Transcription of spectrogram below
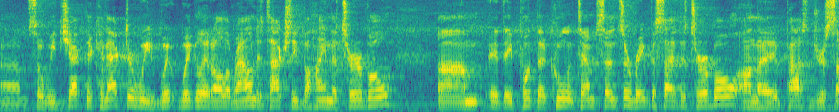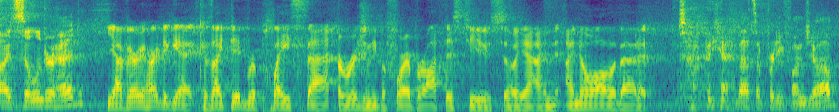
Um, so we check the connector, we wiggle it all around. It's actually behind the turbo. Um, they put the coolant temp sensor right beside the turbo on the passenger side cylinder head. Yeah, very hard to get because I did replace that originally before I brought this to you. So yeah, I, I know all about it. So yeah, that's a pretty fun job.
